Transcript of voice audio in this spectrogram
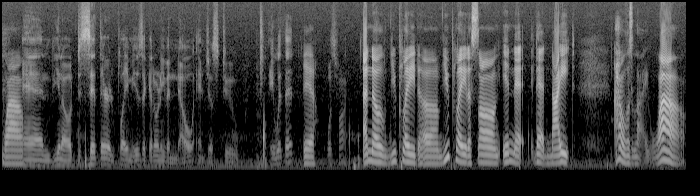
Wow. And, you know, to sit there and play music I don't even know and just to play with it Yeah. was fun. I know you played um you played a song in that that night. I was like, wow.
